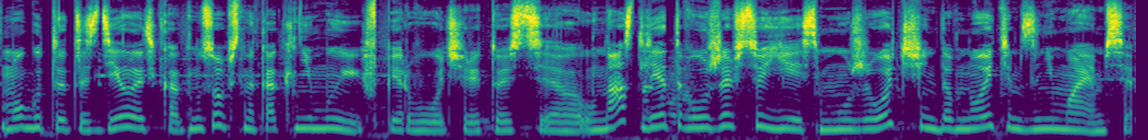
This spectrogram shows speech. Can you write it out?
могут это сделать, как, ну, собственно, как не мы в первую очередь. То есть у нас для этого уже все есть. Мы уже очень давно этим занимаемся занимаемся.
